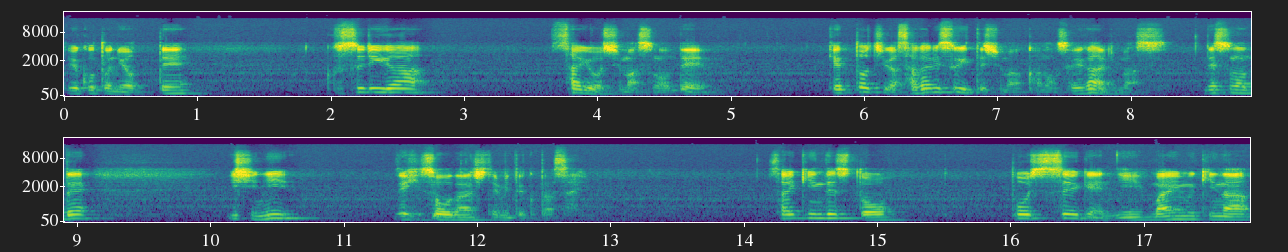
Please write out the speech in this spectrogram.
ということによって薬が作用しますので血糖値が下がりすぎてしまう可能性があります。ですので医師にぜひ相談してみてください。最近ですと糖質制限に前向きな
